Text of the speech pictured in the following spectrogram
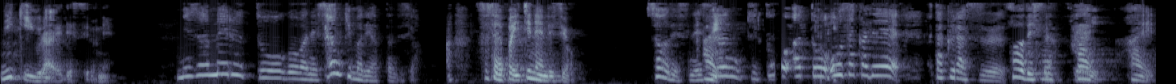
2期ぐらいですよね。目覚める統合はね、3期までやったんですよ。あ、そしたらやっぱり1年ですよ。そうですね。はい3期と、あと大阪で2クラスそうです。はい。はい。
